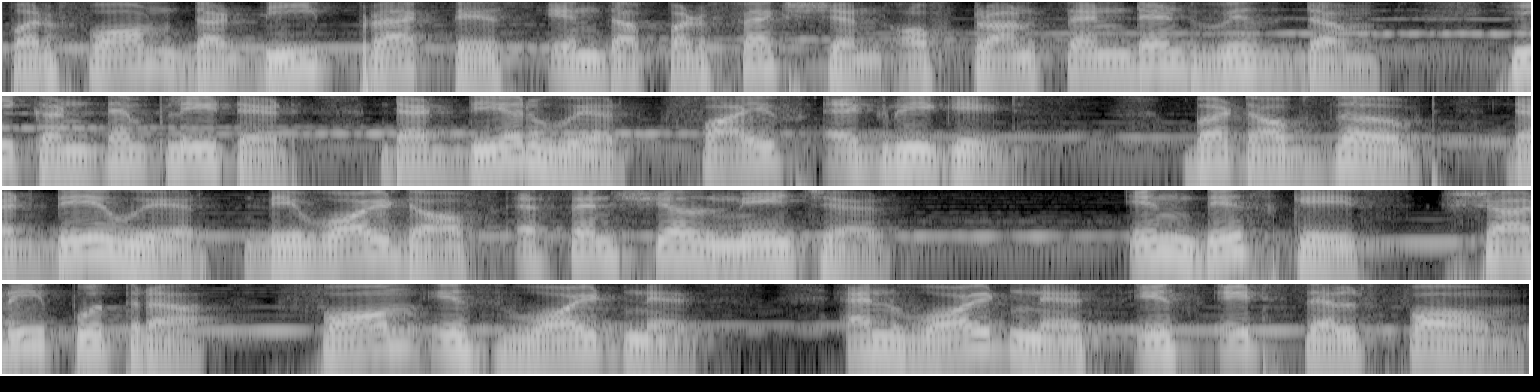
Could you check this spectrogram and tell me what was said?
performed the deep practice in the perfection of transcendent wisdom, he contemplated that there were five aggregates, but observed that they were devoid of essential nature. In this case, Shariputra, form is voidness, and voidness is itself form.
